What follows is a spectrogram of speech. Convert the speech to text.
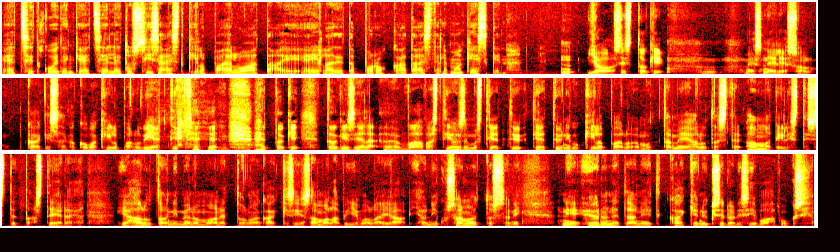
Että sitten kuitenkin, että siellä ei tule sisäistä kilpailua tai ei laiteta porukkaa taistelemaan keskenään. Joo, siis toki meissä neljäs on kaikissa aika kova kilpailu vietti. Et toki, toki siellä vahvasti on semmoista tiettyä, tiettyä niin kilpailua, mutta me ei haluta sitä ammatillisesti sitten taas tehdä. Ja, ja halutaan nimenomaan, että ollaan kaikki siinä samalla viivalla. Ja, ja niin kuin sanoit tuossa, niin, niin hyödynnetään niitä kaikkien yksilöllisiä vahvuuksia.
